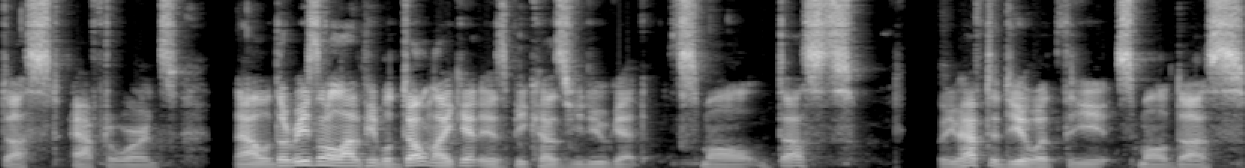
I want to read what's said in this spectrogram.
dust afterwards. Now, the reason a lot of people don't like it is because you do get small dusts. So you have to deal with the small dusts.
